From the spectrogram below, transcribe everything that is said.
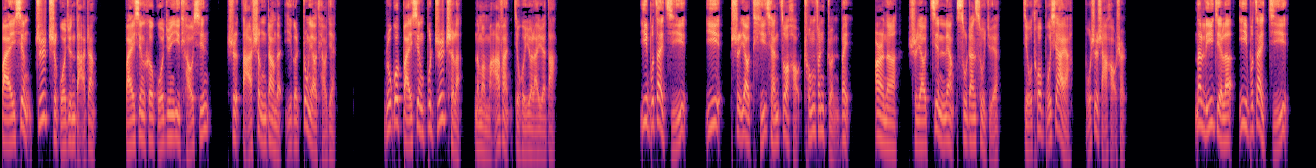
百姓支持国军打仗，百姓和国军一条心。是打胜仗的一个重要条件。如果百姓不支持了，那么麻烦就会越来越大。一不在急，一是要提前做好充分准备，二呢是要尽量速战速决，久拖不下呀，不是啥好事儿那理解了“义不在急，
